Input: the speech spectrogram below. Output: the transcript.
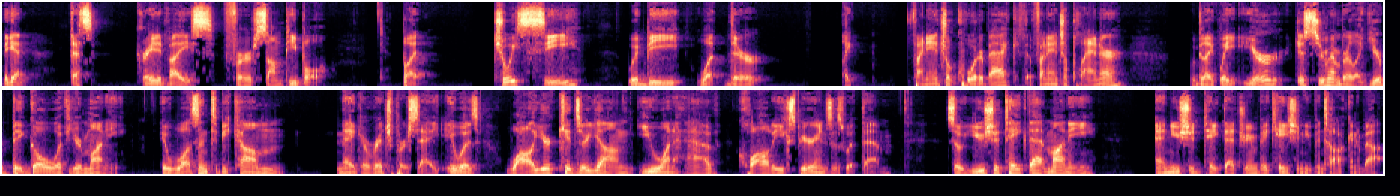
Again, that's great advice for some people. But choice C would be what their like financial quarterback, the financial planner would be like, wait, you're just remember, like your big goal with your money, it wasn't to become mega rich per se. It was while your kids are young, you want to have quality experiences with them. So you should take that money and you should take that dream vacation you've been talking about.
